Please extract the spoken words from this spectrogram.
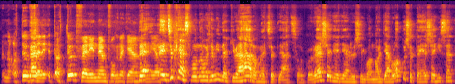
Na, a több, de, felé, a több felé nem fognak elmenni. De azt... én csak ezt mondom, hogy ha mindenkivel három meccset játszol, akkor versenyegyenlőség van nagyjából, akkor se teljesen, hiszen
